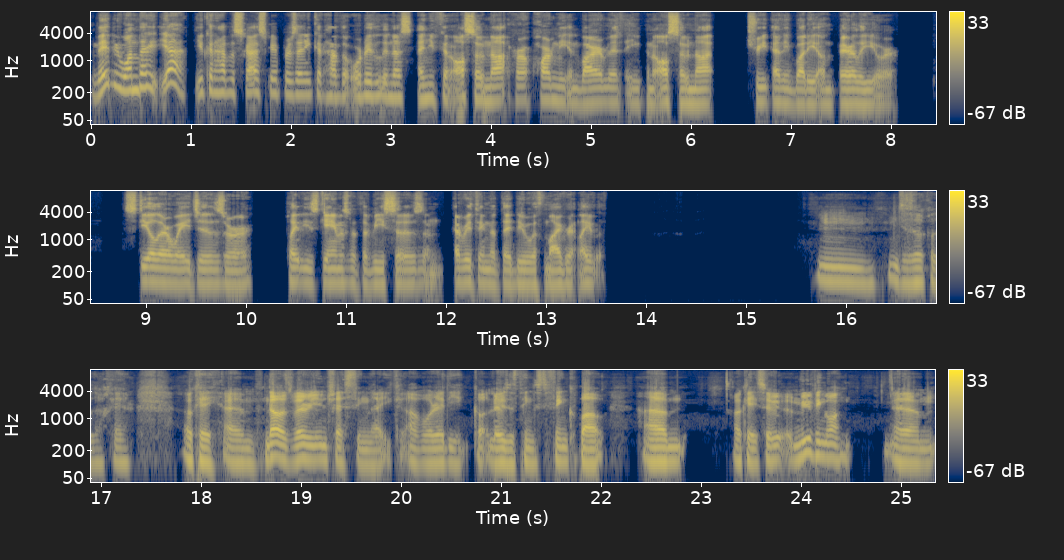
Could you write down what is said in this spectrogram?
maybe one day, yeah, you can have the skyscrapers and you can have the orderliness and you can also not harm the environment and you can also not treat anybody unfairly or steal their wages or play these games with the visas and everything that they do with migrant labor. Mm, khair. Okay, um, that was very interesting. Like I've already got loads of things to think about. Um, okay, so moving on. Um,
